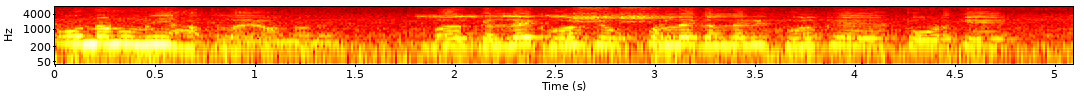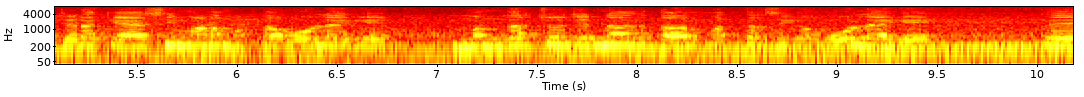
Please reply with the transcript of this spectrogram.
ਉਹ ਉਹਨਾਂ ਨੂੰ ਨਹੀਂ ਹੱਥ ਲਾਇਆ ਉਹਨਾਂ ਨੇ। ਬਸ ਗੱਲੇ ਖੋਲ ਕੇ ਉੱਪਰਲੇ ਗੱਲੇ ਵੀ ਖੋਲ ਕੇ ਤੋੜ ਕੇ ਜਿਹੜਾ ਕੈਸ਼ ਸੀ ਮਾੜਾ ਮੋਟਾ ਉਹ ਲੈ ਗਏ। ਮੰਦਿਰ ਚੋਂ ਜਿੰਨਾ ਦਾਨ ਪੱਤਰ ਸੀਗਾ ਉਹ ਲੈ ਗਏ ਤੇ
